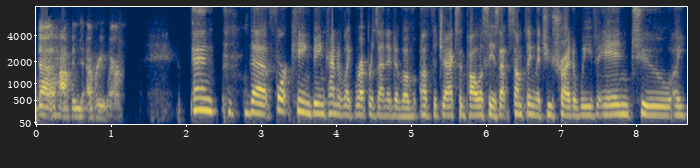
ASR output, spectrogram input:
that happened everywhere. And the Fort King being kind of like representative of, of the Jackson policy, is that something that you try to weave into a,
